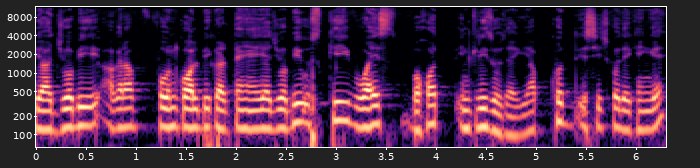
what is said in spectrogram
या जो भी अगर आप फ़ोन कॉल भी करते हैं या जो भी, उसकी वॉइस बहुत इंक्रीज़ हो जाएगी। आप खुद इस चीज़ को देखेंगे।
